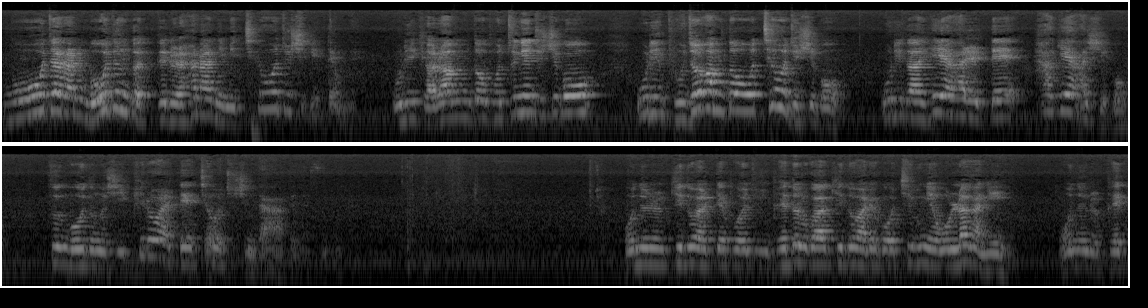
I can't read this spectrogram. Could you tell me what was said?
모자란 모든 것들을 하나님이 채워주시기 때문에 우리 결함도 보충해 주시고 우리 부족함도 채워주시고 우리가 해야 할 때 하게 하시고 그 모든 것이 필요할 때 채워주신다. 오늘 기도할 때 보여준 베드로가 기도하려고 지붕에 올라가니 오늘은 베,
